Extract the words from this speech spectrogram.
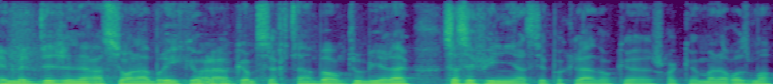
Et mettre des générations à l'abri, comme, Voilà. comme certains, Born to Be Alive. Ça, c'est fini à cette époque-là. Donc, euh, je crois que malheureusement,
